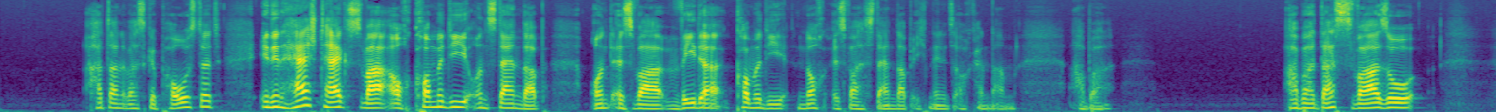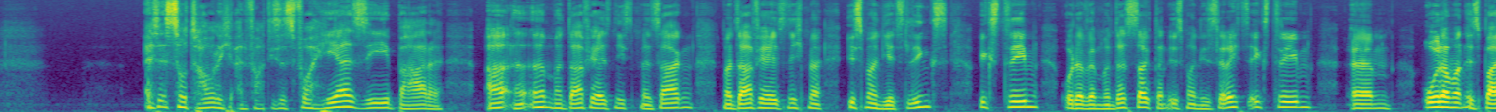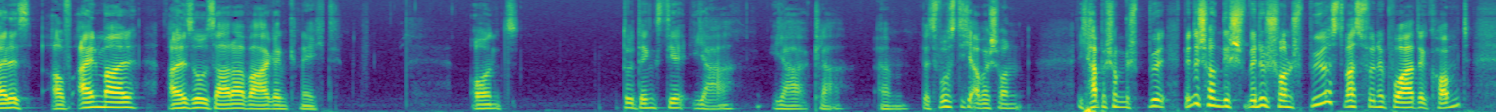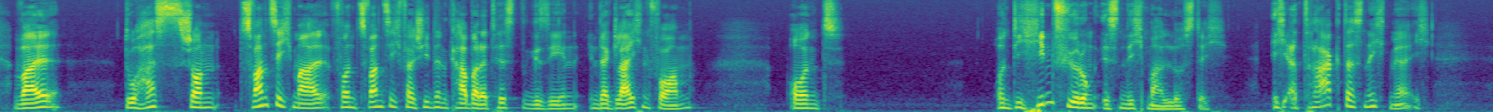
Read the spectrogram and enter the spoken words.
hat dann was gepostet. In den Hashtags war auch Comedy und Stand-up. Und es war weder Comedy noch es war Stand-up. Ich nenne jetzt auch keinen Namen. Aber, aber das war so, es ist so traurig einfach, dieses Vorhersehbare. Ah, äh, äh, man darf ja jetzt nichts mehr sagen, man darf ja jetzt nicht mehr, ist man jetzt linksextrem oder wenn man das sagt, dann ist man jetzt rechtsextrem ähm, oder man ist beides auf einmal, also Sarah Wagenknecht. Und du denkst dir, ja, ja, klar. Ähm, das wusste ich aber schon ich habe schon gespürt, wenn du schon, wenn du schon spürst, was für eine Pointe kommt, weil du hast schon 20 Mal von 20 verschiedenen Kabarettisten gesehen in der gleichen Form und, und die Hinführung ist nicht mal lustig. Ich ertrage das nicht mehr. Ich,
